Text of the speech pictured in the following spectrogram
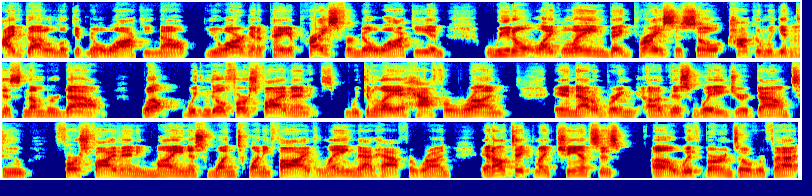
I've got to look at Milwaukee. Now, you are going to pay a price for Milwaukee, and we don't like laying big prices. So, how can we get mm-hmm. this number down? Well, we can go first five innings. We can lay a half a run, and that'll bring uh, this wager down to first five inning minus 125, laying that half a run. And I'll take my chances uh, with Burnes over Pfaadt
